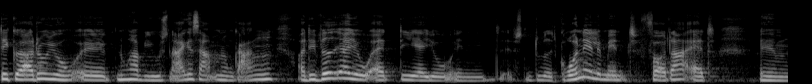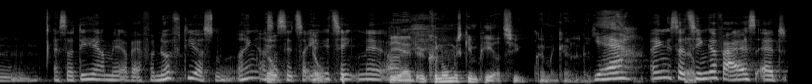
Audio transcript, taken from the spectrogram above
Det gør du jo. Øh, nu har vi jo snakket sammen nogle gange, og det ved jeg jo, at det er jo en, sådan, du ved, et grundelement for dig, at øhm, altså det her med at være fornuftig og sådan noget, ikke? altså Jo, sætte sig jo. ind i tingene. Og, Det er et økonomisk imperativ, kan man kalde det. Ja, ikke? så jeg tænker faktisk, at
